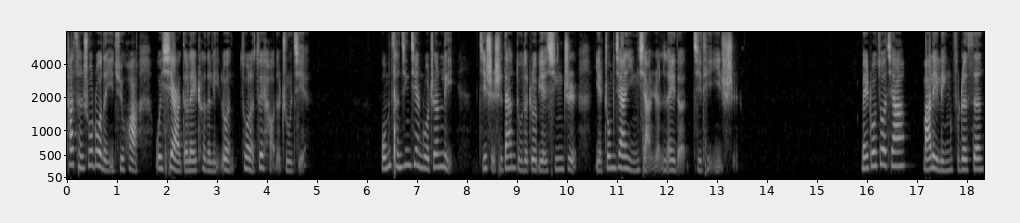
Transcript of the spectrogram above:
他曾说过的一句话，为希尔德雷克的理论做了最好的注解：“我们曾经见过真理，即使是单独的个别心智，也终将影响人类的集体意识。”美国作家马里琳·福德森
